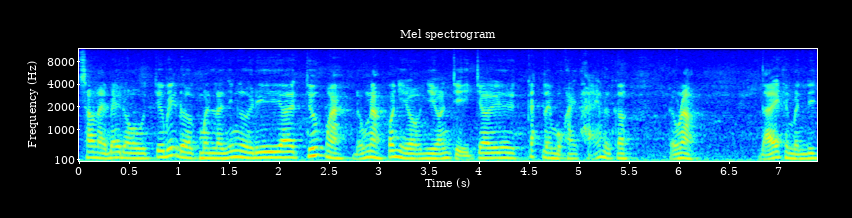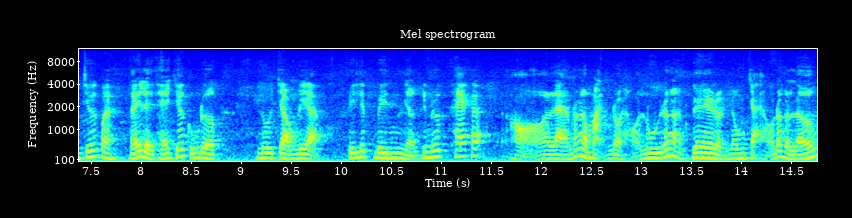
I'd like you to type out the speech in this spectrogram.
sau này bay đồ chưa biết được mình là những người đi à, trước mà, đúng nào? Có nhiều nhiều anh chị chơi cách lên một hai tháng được cơ, đúng nào? Đấy, thì mình đi trước mà. Lấy lợi thế trước cũng được. Nuôi trồng đi ạ. À. Philippines, những cái nước khác á, họ làm rất là mạnh rồi, họ nuôi rất là ghê rồi, nông trại họ rất là lớn.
